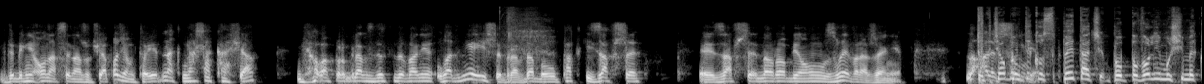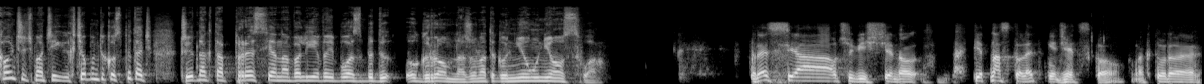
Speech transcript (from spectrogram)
gdyby nie ona se narzuciła poziom, to jednak nasza Kasia miała program zdecydowanie ładniejszy, prawda, bo upadki zawsze, zawsze no, robią złe wrażenie. No, to chciałbym sumie... tylko spytać, po, powoli musimy kończyć Maciej, chciałbym tylko spytać, czy jednak ta presja na Walijewej była zbyt ogromna, że ona tego nie uniosła? Presja oczywiście, no, 15-letnie dziecko, na które,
